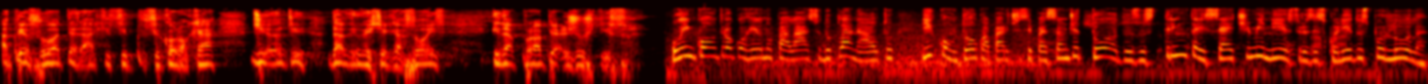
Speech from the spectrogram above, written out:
a pessoa terá que se, se colocar diante das investigações e da própria justiça. O encontro ocorreu no Palácio do Planalto e contou com a participação de todos os 37 ministros escolhidos por Lula.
